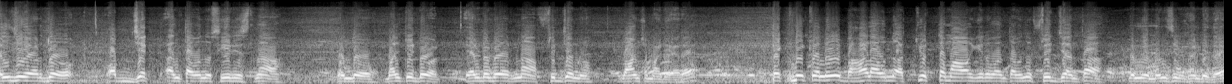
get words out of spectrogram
ಎಲ್ ಜಿ ಅವ್ರದ್ದು ಒಬ್ಜೆಕ್ಟ್ ಅಂತ ಒಂದು ಸೀರೀಸ್ನ ಒಂದು ಮಲ್ಟಿ ಡೋರ್ ಎರಡು ಡೋರ್ನ ಫ್ರಿಜ್ಜನ್ನು ಲಾಂಚ್ ಮಾಡಿದ್ದಾರೆ. ಟೆಕ್ನಿಕಲಿ ಬಹಳ ಒಂದು ಅತ್ಯುತ್ತಮವಾಗಿರುವಂಥ ಒಂದು ಫ್ರಿಜ್ ಅಂತ ನಮಗೆ ಮನಸ್ಸಿಗೆ ಕಂಡಿದೆ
